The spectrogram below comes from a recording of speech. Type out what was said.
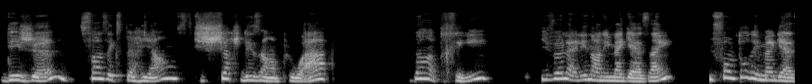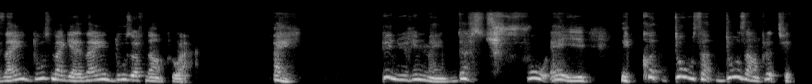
des jeunes sans expérience qui cherchent des emplois d'entrée. Ils veulent aller dans les magasins, ils font le tour des magasins, 12 magasins, 12 offres d'emploi. Hey, pénurie de main-d'œuvre, tu fou? Hey, écoute, 12, 12 emplois, tu fais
